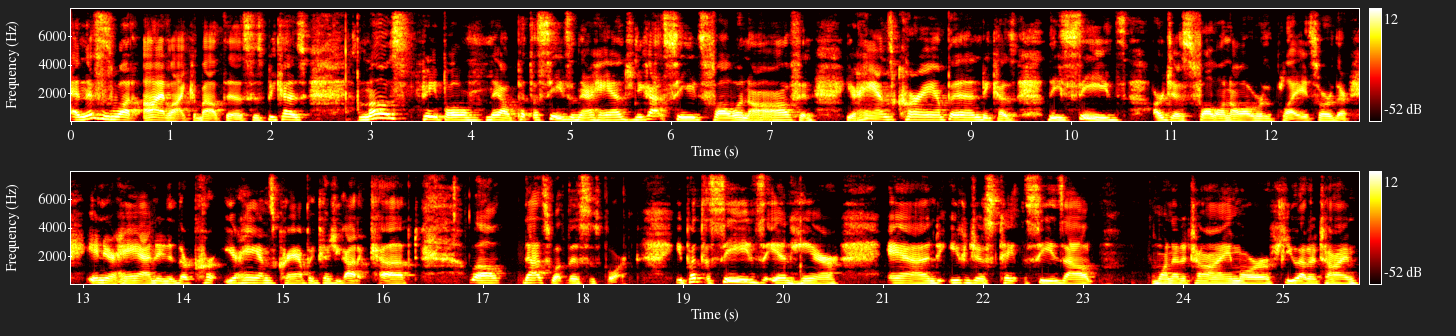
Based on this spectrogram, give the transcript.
And this is what I like about this is because most people they'll put the seeds in their hands and you got seeds falling off and your hands cramping because these seeds are just falling all over the place or they're in your hand and they're your hands cramping because you got it cupped. Well, that's what this is for. You put the seeds in here and you can just take the seeds out one at a time or a few at a time.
